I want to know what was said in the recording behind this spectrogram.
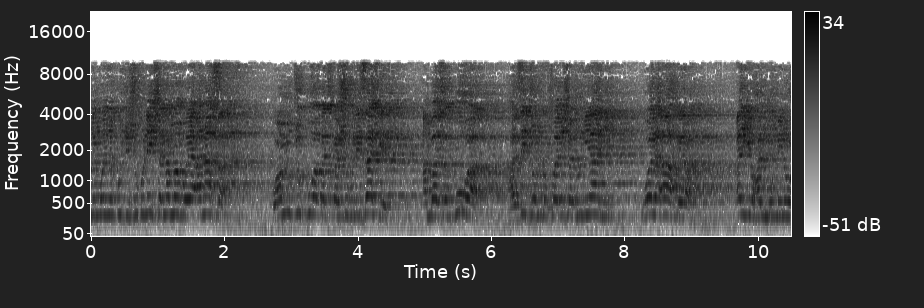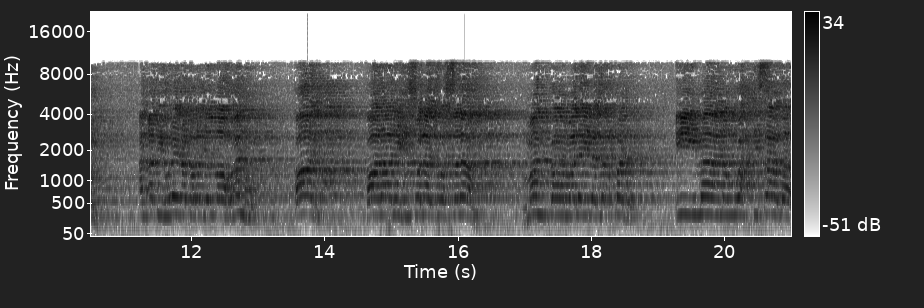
ni mwenye kujishughulisha na mambo ya anasa kwa mtu kuwa katika shughuli zake ambazo kuwa hazitomnufaisha duniani wala akhira ayuha almu'minun an abi hurairah radhiyallahu anhu قال قال عليه الصلاه والسلام من قام ليله القدر ايمانا واحتسابا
